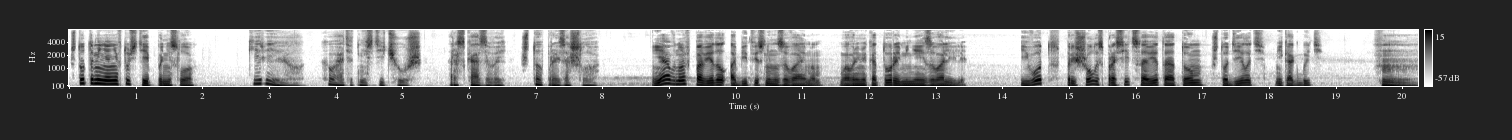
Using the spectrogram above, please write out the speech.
Что-то меня не в ту степь понесло. Кирилл, хватит нести чушь. Рассказывай, что произошло. Я вновь поведал о битве с неназываемым, во время которой меня и завалили. И вот пришел и спросить совета о том, что делать и как быть. Хм...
